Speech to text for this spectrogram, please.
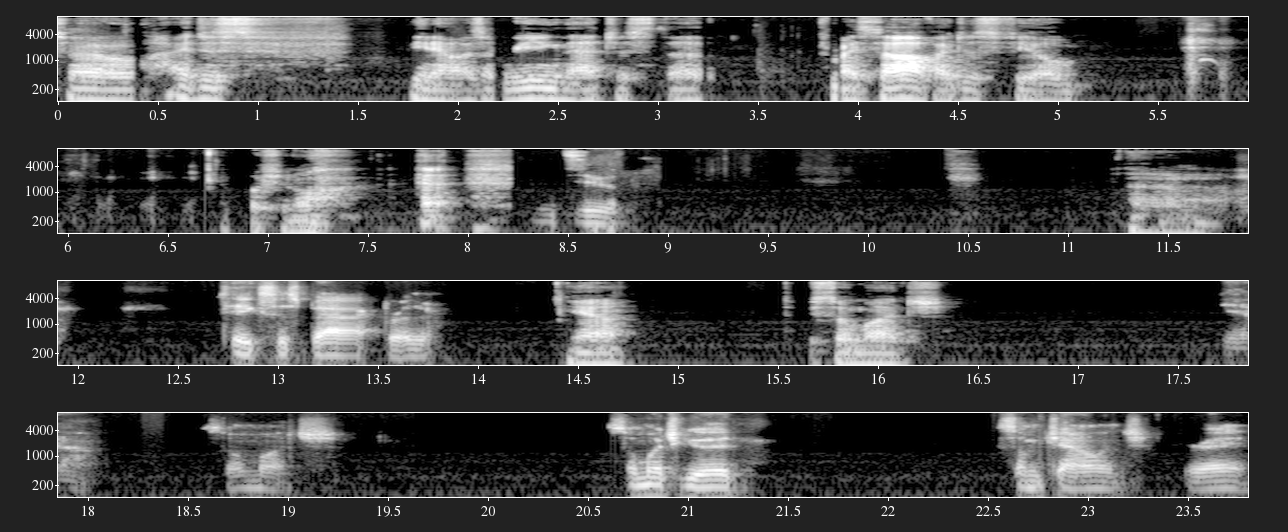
So I just, you know, as I'm reading that, just uh, for myself, I just feel emotional. Me too. Um, Takes us back, brother. Yeah. So much. Yeah. So much. So much good. Some challenge, right?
